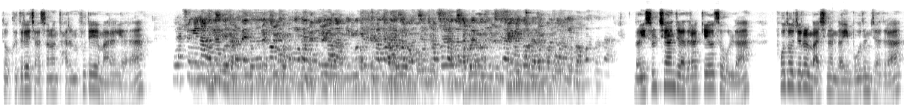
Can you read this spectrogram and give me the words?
또 그들의 자손은 다른 후대에 말하게 하라. 고충이 한국이 남은 남긴 것을 남긴 것을 자벌레가 먹으며 자벌레는 쇠기벌레가 먹었도다 너희 술 취한 자들아 깨어서 울라. 포도주를 마시는 너희 모든 자들아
